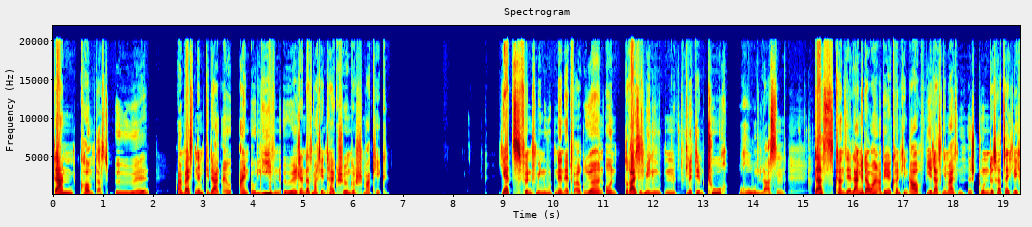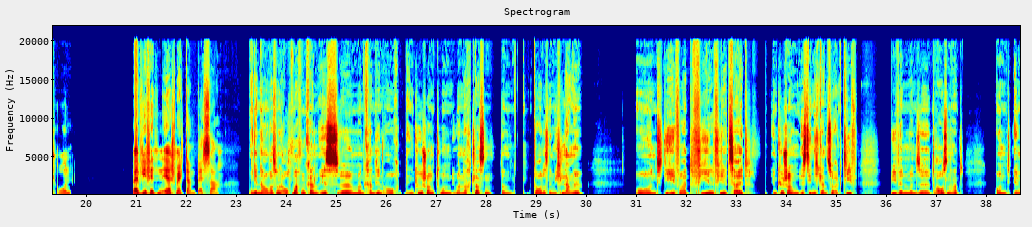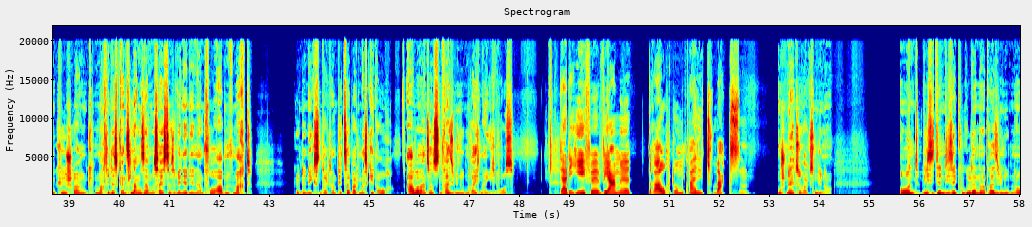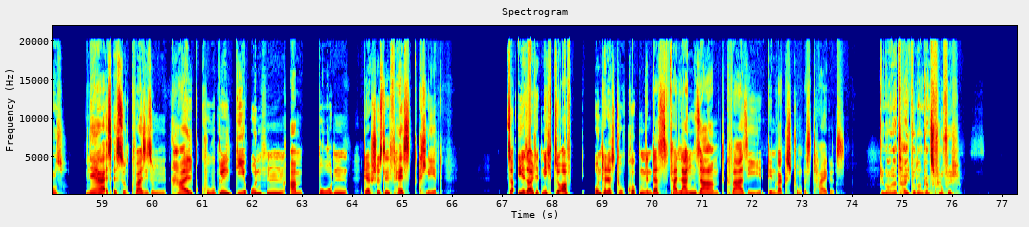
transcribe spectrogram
Dann kommt das Öl. Am besten nehmt ihr dann ein- ein Olivenöl, denn das macht den Teig schön geschmackig. Jetzt fünf Minuten in etwa rühren und 30 Minuten mit dem Tuch ruhen lassen. Das kann sehr lange dauern, aber ihr könnt ihn auch, wir lassen ihn meistens eine Stunde tatsächlich ruhen, weil wir finden, er schmeckt dann besser. Genau, was man auch machen kann, ist, äh, man kann den auch in den Kühlschrank tun und über Nacht lassen. Dann dauert es nämlich lange. Und die Hefe hat viel, viel Zeit. Im Kühlschrank ist die nicht ganz so aktiv, wie wenn man sie draußen hat. Und im Kühlschrank macht die das ganz langsam. Das heißt, also wenn ihr den am Vorabend macht, könnt ihr nächsten Tag dann Pizza backen. Das geht auch. Aber ansonsten 30 Minuten reichen eigentlich aus. Da die Hefe Wärme braucht, um quasi zu wachsen. Um schnell zu wachsen, genau. Und wie sieht denn diese Kugel dann nach 30 Minuten aus? Naja, es ist so quasi so eine Halbkugel, die unten am Boden der Schüssel festklebt. So, ihr solltet nicht so oft unter das Tuch gucken, denn das verlangsamt quasi den Wachstum des Teiges. Genau, der Teig wird dann ganz fluffig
